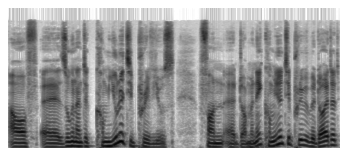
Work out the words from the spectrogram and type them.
auf äh, sogenannte Community Previews von äh, Dominik. Community Preview bedeutet,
